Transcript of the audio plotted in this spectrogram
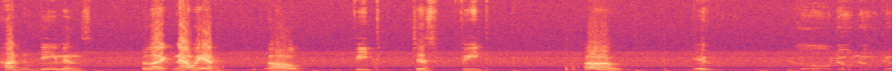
hunting demons. But, like, now we have... Oh. Feet. Just feet. Oh, ew. Oh no no no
